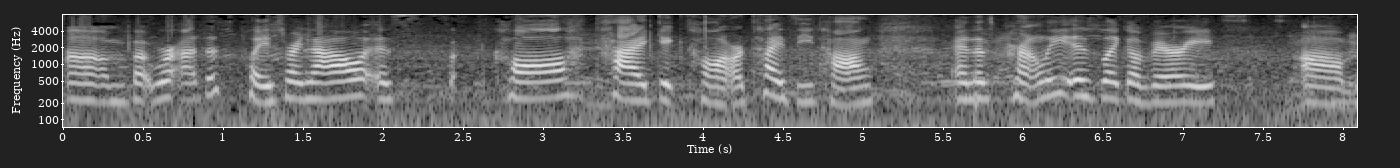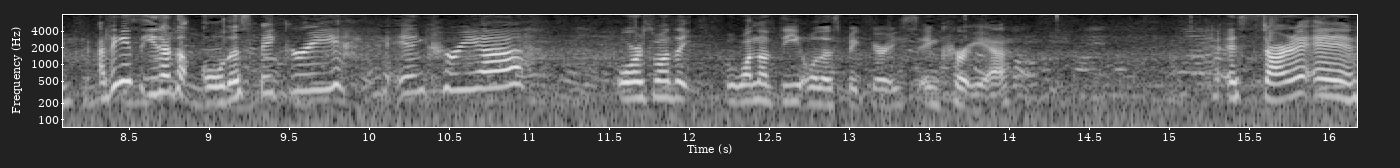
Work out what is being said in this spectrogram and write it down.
um, but we're at this place right now. It's called Tai Gik Tong or Tai Ji Tong, and it apparently is like a very, um, I think it's either the oldest bakery in Korea or it's one of the one of the oldest bakeries in Korea. It started in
